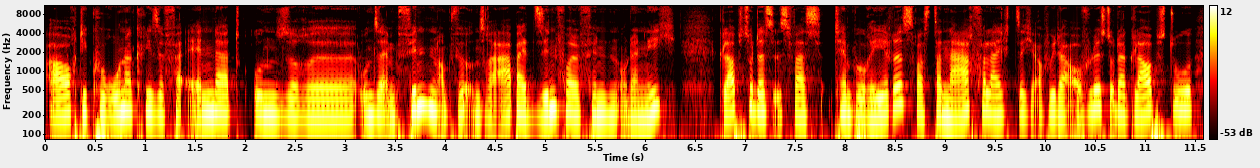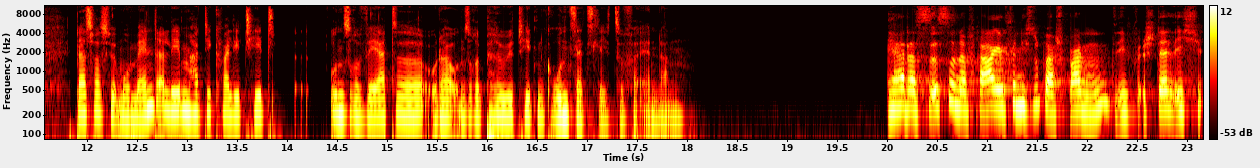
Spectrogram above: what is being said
auch die Corona-Krise verändert unsere, unser Empfinden, ob wir unsere Arbeit sinnvoll finden oder nicht. Glaubst du, das ist was Temporäres, was danach vielleicht sich auch wieder auflöst? Oder glaubst du, das, was wir im Moment erleben, hat die Qualität, unsere Werte oder unsere Prioritäten grundsätzlich zu verändern? Ja, das ist so eine Frage, finde ich super spannend. Die stelle ich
